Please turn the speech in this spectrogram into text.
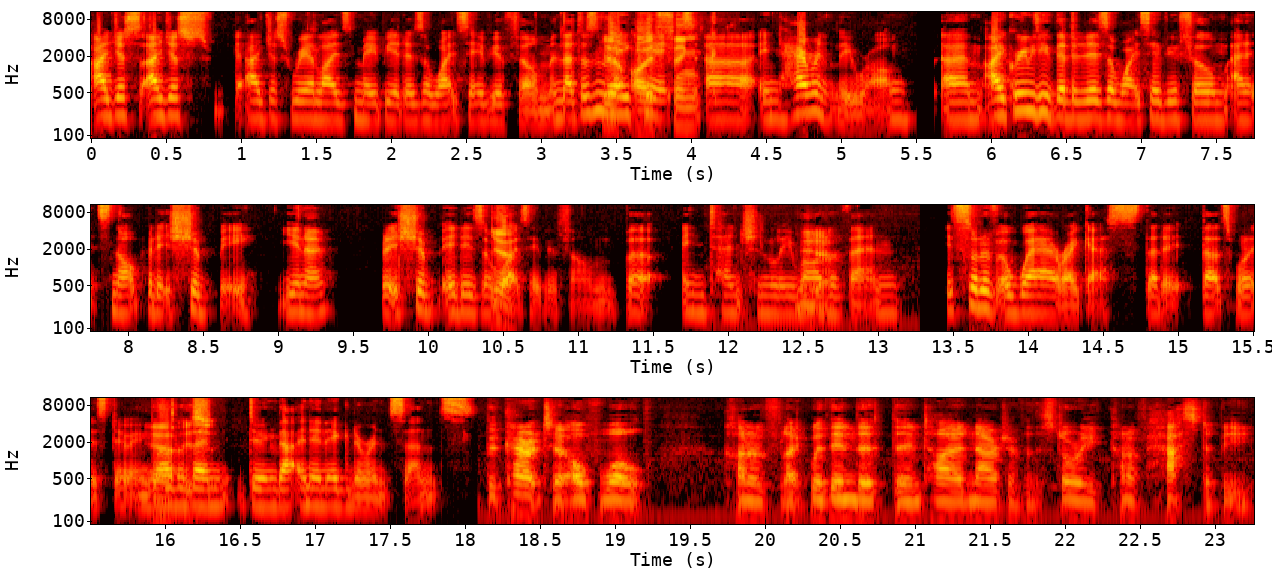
I just, I just, I just realized maybe it is a white savior film, and that doesn't Yeah, make I it think- uh, inherently wrong. Um, I agree with you that it is a white savior film, and it's not, but it should be, you know. But it should, it is a Yeah. white savior film, but intentionally Yeah. rather than it's sort of aware, I guess, that it that's what it's doing, Yeah, rather it's- than doing that in an ignorant sense. the character of Walt, kind of like within the the entire narrative of the story, kind of has to be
